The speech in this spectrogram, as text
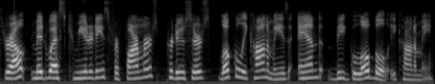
throughout Midwest communities for farmers, producers, local economies, and the global economy.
